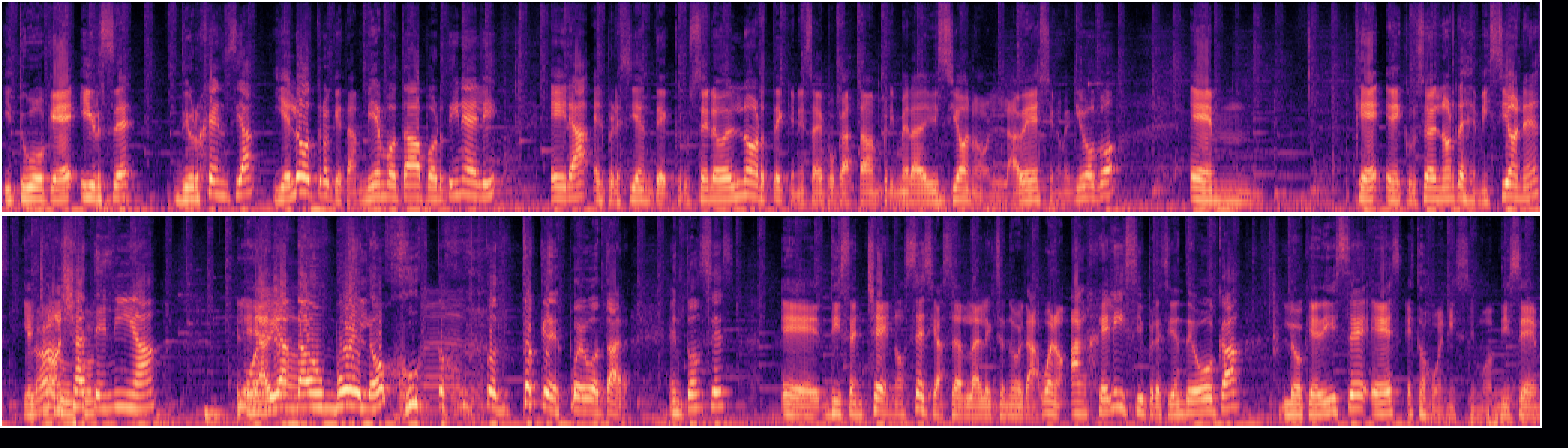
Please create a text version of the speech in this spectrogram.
y tuvo que irse de urgencia. Y el otro, que también votaba por Tinelli, era el presidente Crucero del Norte, que en esa época estaba en primera división o en la B, si no me equivoco. em, que el Crucero del Norte es de Misiones. Y el Claro, chabón ya tenía. Le Vuelo. habían dado un vuelo justo, Ah. justo el toque después de votar. Entonces. eh, dicen, che, no sé si hacer la elección de vuelta. Bueno, Angelici, presidente de Boca, lo que dice es, esto es buenísimo, dice,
